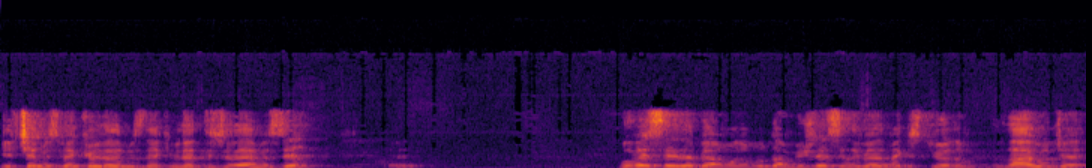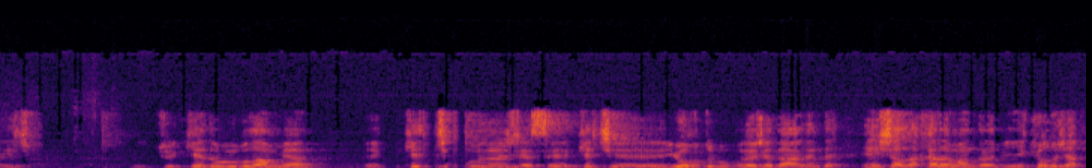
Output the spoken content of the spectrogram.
ilçemiz ve köylerimizdeki üreticilerimizi e, bu vesileyle ben bunu buradan müjdesini vermek istiyorum. Daha önce hiç Türkiye'de uygulanmayan keçi projesi, keçi e, yoktu bu proje dahilinde. İnşallah Karaman'da bir ilk olacak.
